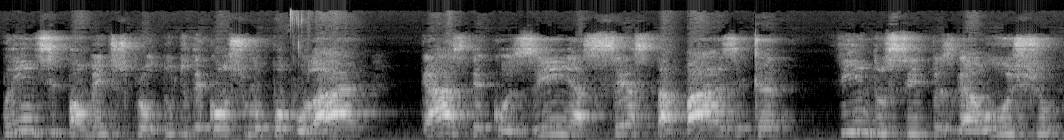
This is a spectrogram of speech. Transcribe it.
principalmente os produtos de consumo popular, gás de cozinha, cesta básica, fim do simples gaúcho,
